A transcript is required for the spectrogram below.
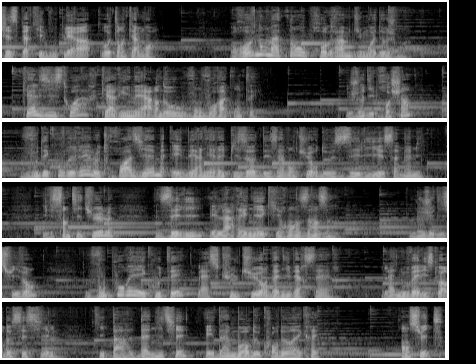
J'espère qu'il vous plaira autant qu'à moi. Revenons maintenant au programme du mois de juin. Quelles histoires Karine et Arnaud vont vous raconter Jeudi prochain, vous découvrirez le troisième et dernier épisode des aventures de Zélie et sa mamie. Il s'intitule Zélie et l'araignée qui rend zinzin. Le jeudi suivant, vous pourrez écouter la sculpture d'anniversaire, la nouvelle histoire de Cécile, qui parle d'amitié et d'amour de cours de récré. Ensuite,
